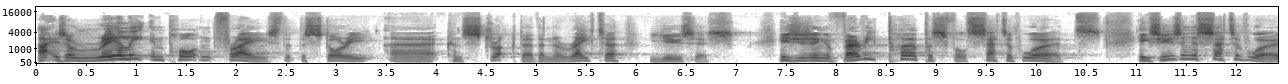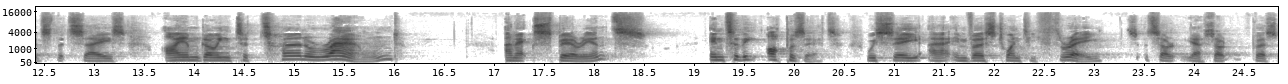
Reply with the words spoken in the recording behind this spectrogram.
That is a really important phrase that the story uh, constructor, the narrator, uses. He's using a very purposeful set of words. He's using a set of words that says, I am going to turn around an experience into the opposite. We see uh, in verse 23, sorry, yeah, sorry, verse,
